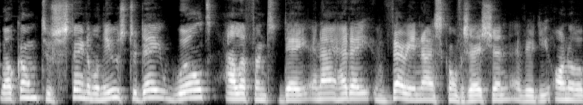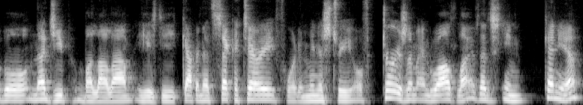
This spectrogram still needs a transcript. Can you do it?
Welcome to Sustainable News. Today, World Elephant Day, and I had a very nice conversation with the Honorable Najib Balala. He is the Cabinet Secretary for the Ministry of Tourism and Wildlife, that's in Kenya.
